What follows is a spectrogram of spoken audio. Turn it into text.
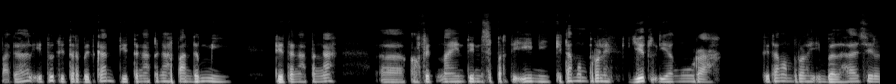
Padahal itu diterbitkan di tengah-tengah pandemi, di tengah-tengah uh, eh, COVID-19 seperti ini. Kita memperoleh yield yang murah, kita memperoleh imbal hasil,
